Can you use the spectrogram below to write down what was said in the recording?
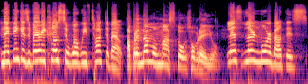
And I think it's very close to what we've talked about. Aprendamos más sobre ello. Let's learn more about this.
